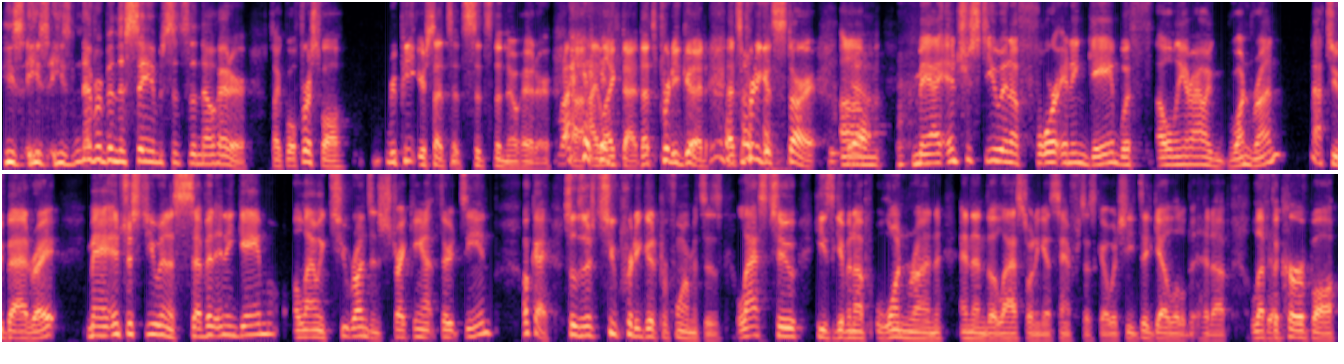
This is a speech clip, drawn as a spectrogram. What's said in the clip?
He's he's he's never been the same since the no hitter. It's like, well, first of all, repeat your sentence since the no hitter. Right. Uh, I like that. That's pretty good. That's a pretty good start. Um, yeah. May I interest you in a four inning game with only around one run? Not too bad, right? May I interest you in a seven inning game, allowing two runs and striking out 13? Okay, so there's two pretty good performances. Last two, he's given up one run, and then the last one against San Francisco, which he did get a little bit hit up, left yeah. the curveball,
